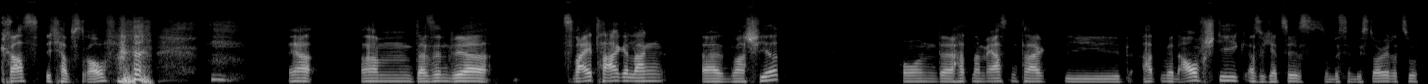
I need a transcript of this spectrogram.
krass, ich hab's drauf. ja, ähm, da sind wir zwei Tage lang äh, marschiert und äh, hatten am ersten Tag die, hatten wir einen Aufstieg, also ich erzähle so ein bisschen die Story dazu.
